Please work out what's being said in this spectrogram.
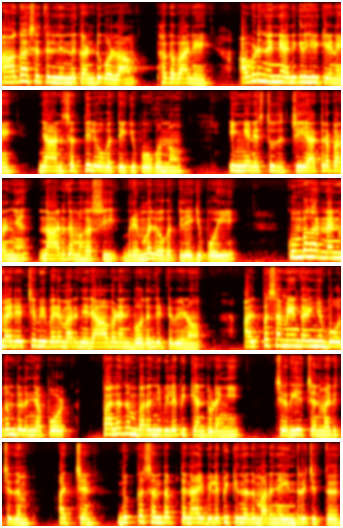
ആകാശത്തിൽ നിന്ന് കണ്ടുകൊള്ളാം. ഭഗവാനെ അവിടുന്ന് എന്നെ അനുഗ്രഹിക്കണേ. ഞാൻ സത്യലോകത്തേക്ക് പോകുന്നു. ഇങ്ങനെ സ്തുതിച്ച് യാത്ര പറഞ്ഞ് നാരദ മഹർഷി ബ്രഹ്മലോകത്തിലേക്ക് പോയി. കുംഭകർണൻ മരിച്ച വിവരമറിഞ്ഞ് രാവണൻ ബോധം കിട്ടുവീണു അല്പസമയം കഴിഞ്ഞ് ബോധം തെളിഞ്ഞപ്പോൾ പലതും പറഞ്ഞ് വിലപിക്കാൻ തുടങ്ങി. ചെറിയച്ഛൻ മരിച്ചതും അച്ഛൻ ദുഃഖസന്തപ്തനായി വിലപിക്കുന്നത് മറിഞ്ഞ ഇന്ദ്രജിത്ത്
